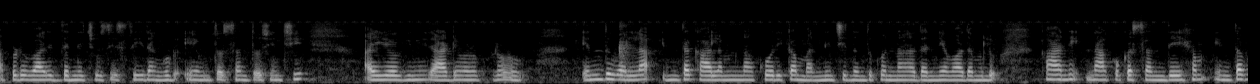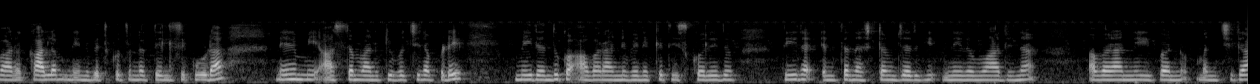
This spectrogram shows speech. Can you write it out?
అప్పుడు వారిద్దరిని చూసి శ్రీరంగుడు ఎంతో సంతోషించి అయోగిని రాడి ఎందువల్ల ఇంతకాలం నా కోరిక మన్నించినందుకు నా ధన్యవాదములు? కానీ నాకు ఒక సందేహం. ఇంత కాలం నేను వెతుకుతున్న తెలిసి కూడా నేను మీ ఆశ్రమానికి వచ్చినప్పుడే మీరెందుకు ఆ వరాన్ని వెనక్కి తీసుకోలేదు? తీర ఎంత నష్టం జరిగి నేను మారిన ఆ వరాన్ని ఇవ్వను. మంచిగా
